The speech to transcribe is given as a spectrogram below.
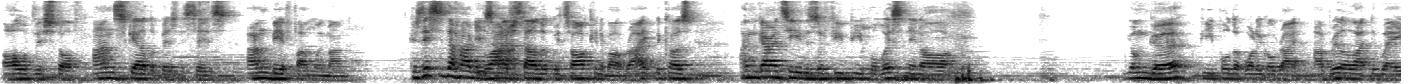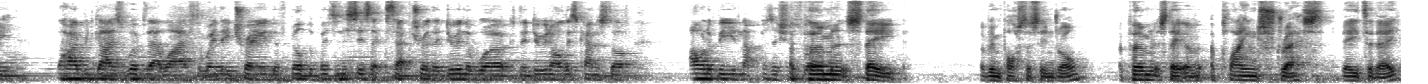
all of this stuff and scale the businesses and be a family man? Because this is the hybrid It's hard. lifestyle that we're talking about, right? Because I can guarantee there's a few people listening or younger people that want to go right. I really like the way the hybrid guys live their life, the way they train, they've built the businesses, etc. They're doing the work, they're doing all this kind of stuff. I want to be in that position a as well. permanent state of imposter syndrome, a permanent state of applying stress day to day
